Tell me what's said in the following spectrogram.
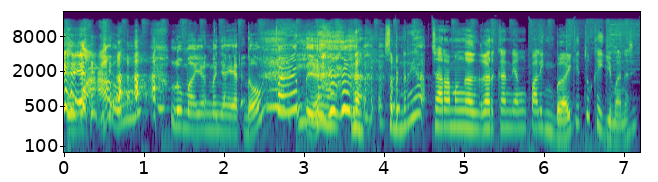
kayak Wow, lumayan menyayat dompet Iya. ya. Nah, sebenarnya cara menganggarkan yang paling baik itu kayak gimana sih?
